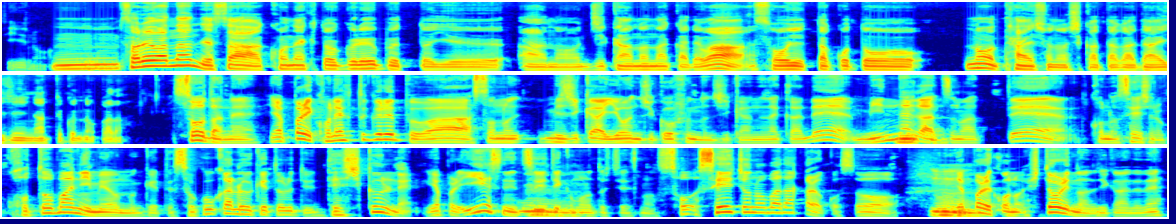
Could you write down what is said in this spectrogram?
ていうのは。うん、それはなんでさ、コネクトグループというあの時間の中では、そういったことの対処の仕方が大事になってくるのかな？そうだね。やっぱりコネクトグループはその短い45分の時間の中でみんなが集まってこの聖書の言葉に目を向けてそこから受け取るという弟子訓練。やっぱりイエスについていくものとしてその成長の場だからこそうんやっぱりこの一人の時間でね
